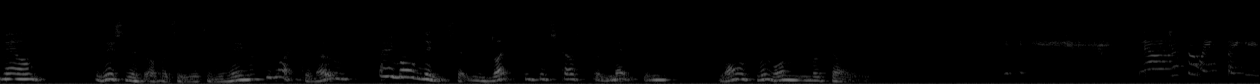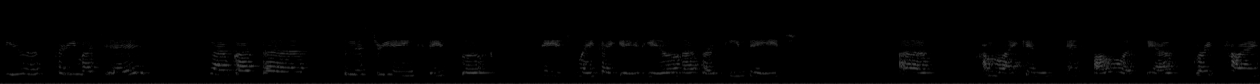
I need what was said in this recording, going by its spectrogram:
Now, listeners obviously listening in would like to know any more links that you'd like to discuss and mention whilst we're on the show. no, just the links I gave you. That's pretty much it. So I've got the the Mystery Gang Facebook page link I gave you. That's our team page. Uh, come like and, and follow us. We have great time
